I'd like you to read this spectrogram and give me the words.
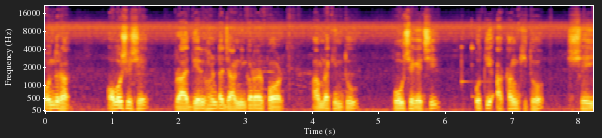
বন্ধুরা, অবশেষে প্রায় দেড় ঘণ্টা জার্নি করার পর আমরা কিন্তু পৌঁছে গেছি অতি আকাঙ্ক্ষিত সেই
